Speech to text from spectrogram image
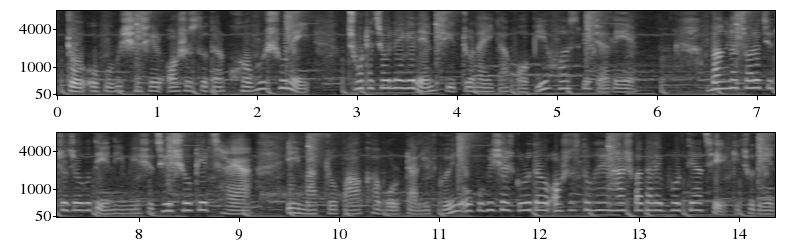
মাত্র অপু বিশ্বাসের অসুস্থতার খবর শুনেই ছুটে চলে গেলেন চিত্রনায়িকা পপি হসপিটালে। বাংলা চলচ্চিত্র জগতে নেমে এসেছে শোকের ছায়া। এই মাত্র পাওয়া খবর টালিউড কুইন অপু বিশ্বাস গুরুতর অসুস্থ হয়ে হাসপাতালে ভর্তি আছে কিছুদিন।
